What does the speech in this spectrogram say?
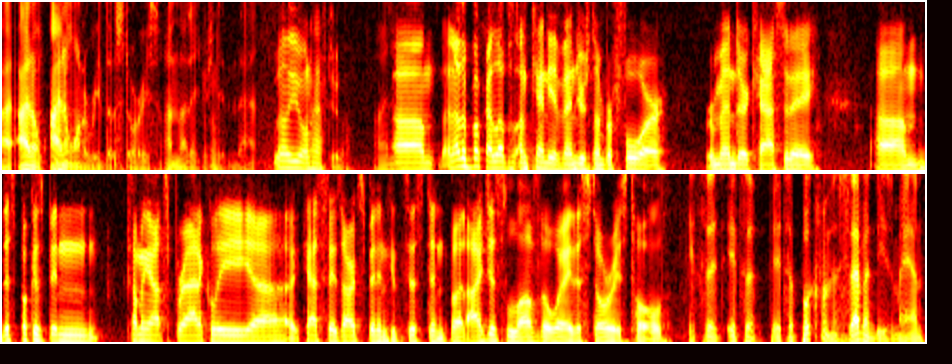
I, I don't, I don't want to read those stories. I'm not interested in that. Well, you don't have to. Um, another book I love is Uncanny Avengers number four. Remender Cassaday. Um, this book has been coming out sporadically. Uh, Cassaday's art's been inconsistent, but I just love the way the story is told. It's a, it's a, it's a book from the '70s, man.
